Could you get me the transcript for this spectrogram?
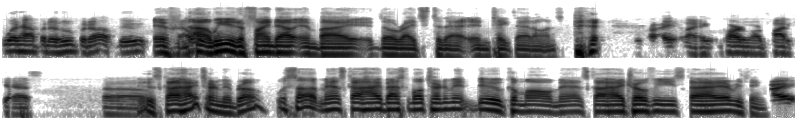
What happened to Hoop It Up, dude? If That not, was- we need to find out and buy the rights to that and take that on. Right, like part of our podcast. Uh, Dude, Sky High tournament, bro. What's up, man? Sky High basketball tournament, dude. Come on, man. Sky High trophy, Sky High everything. right,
